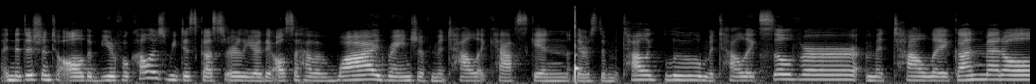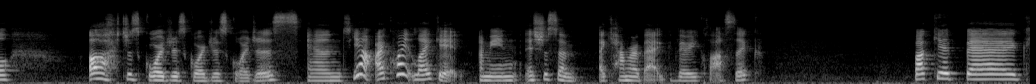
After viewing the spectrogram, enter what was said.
in addition to all the beautiful colors we discussed earlier, they also have a wide range of metallic calfskin. There's the metallic blue, metallic silver, metallic gunmetal, oh, just gorgeous, gorgeous, gorgeous. And yeah, I quite like it. I mean, it's just a, a camera bag, very classic. Bucket bag.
